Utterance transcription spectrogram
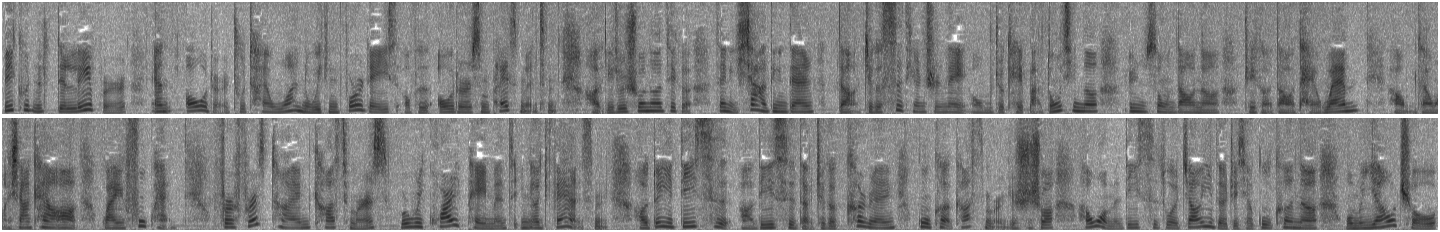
We could deliver an order to Taiwan within four days of the order's placement。好，也就是说呢，这个在你下订单的这个四天之内，我们就可以把东西呢运送到呢这个到台湾。好，我们再往下看啊，关于付款，For first-time customers will require payment in advance。好，对于第一次啊第一次的这个客人顾客 customer，就是说和我们第一次做交易的这些顾客呢，我们要求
